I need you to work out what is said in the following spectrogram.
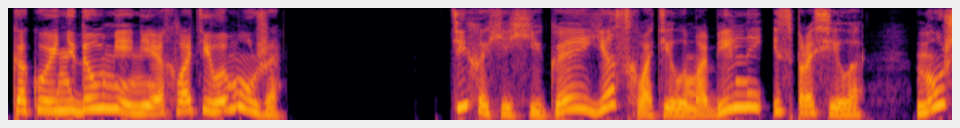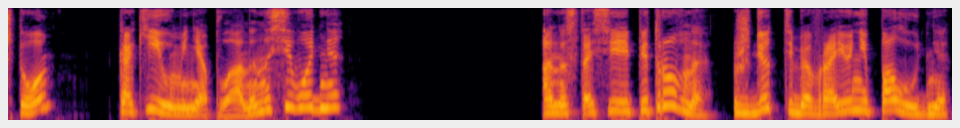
какое недоумение охватило мужа. Тихо хихикая, я схватила мобильный и спросила, «Ну что, какие у меня планы на сегодня?» «Анастасия Петровна ждет тебя в районе полудня»,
